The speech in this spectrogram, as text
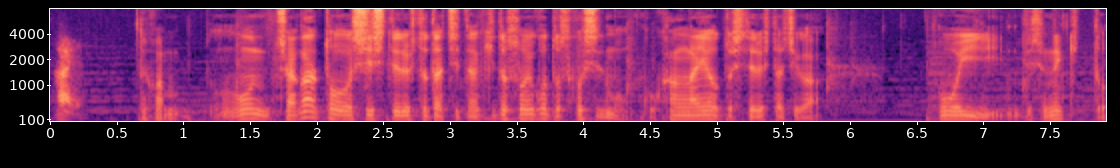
はい。だから御社が投資してる人たちってのはきっとそういうことを少しでもこう考えようとしてる人たちが多いんですよねきっと。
